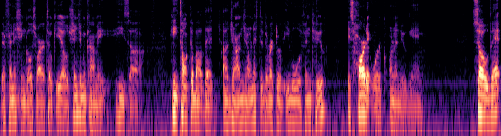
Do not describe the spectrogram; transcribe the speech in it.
they're finishing Ghostwire Tokyo. Shinji Mikami, he's uh he talked about that uh, John Johanas, the director of Evil Within Two, is hard at work on a new game. So that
